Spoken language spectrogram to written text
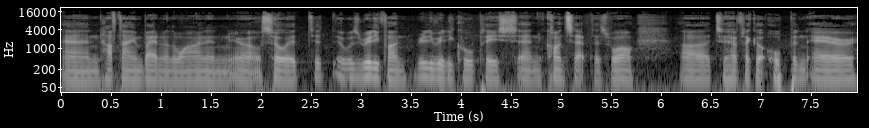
and halftime buy another one and you know so it, it it was really fun really really cool place and concept as well uh, to have like an open air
